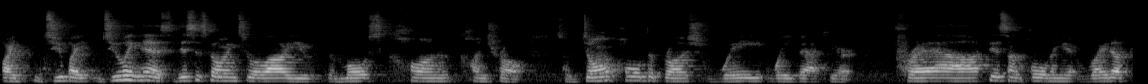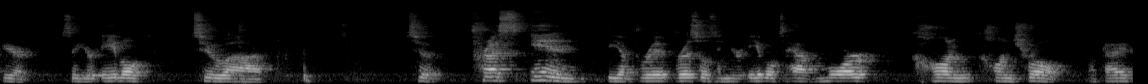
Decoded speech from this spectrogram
By, do, by doing this, this is going to allow you the most con control. So don't hold the brush way, way back here practice on holding it right up here. So you're able to, uh, to press in the uh, bristles and you're able to have more con control, okay?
